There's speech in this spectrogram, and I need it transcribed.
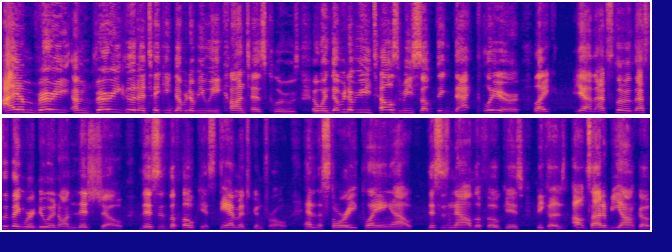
I am very, I'm very good at taking WWE contest clues, and when WWE tells me something that clear, like. Yeah, that's the that's the thing we're doing on this show. This is the focus, damage control, and the story playing out. This is now the focus because outside of Bianca,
